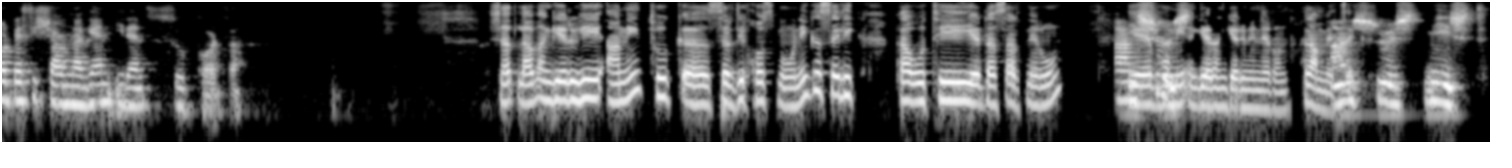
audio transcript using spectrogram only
որպեսի շարունակեն իրենց սուրբ գործը։ Շատ լավ անգերուհի անի դուք սրդի խոսքը ունի գսելիք կաղութի երդասարտներուն եւ հոմի անգերանգերուներուն հրամեցեք։ Անշուշտ միշտ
